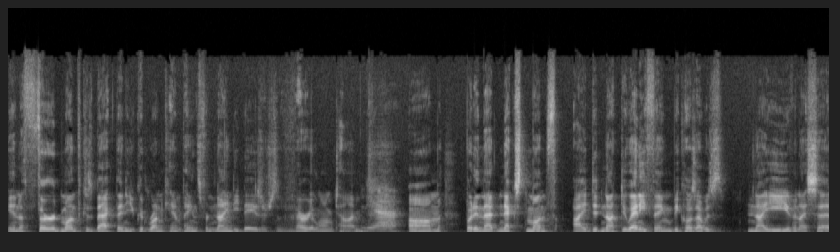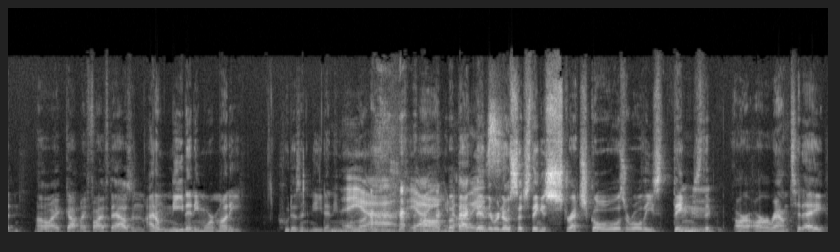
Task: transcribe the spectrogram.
in a third month because back then you could run campaigns for 90 days, which is a very long time. Yeah. Um, but in that next month, I did not do anything because I was naive and I said, "Oh, I got my 5,000. I don't need any more money." Who doesn't need any more money? Yeah, yeah. Um, but back then, there were no such thing as stretch goals or all these things that are, are around today.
